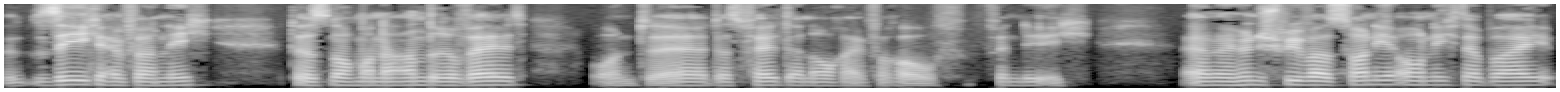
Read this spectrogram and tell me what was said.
sehe ich einfach nicht. Das ist nochmal eine andere Welt und äh, das fällt dann auch einfach auf, finde ich. Ähm, Im Hinspiel war Sonny auch nicht dabei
